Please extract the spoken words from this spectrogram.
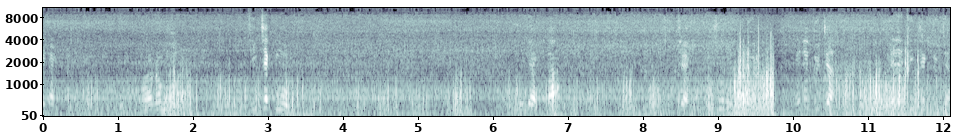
এটা একটা। বারোটা মোড়। জিগজ্যাগ মোড়। এই একটা। জিগজ্যাগ শুরু। এই যে দুইটা। এই যে জিগজ্যাগ দুইটা।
